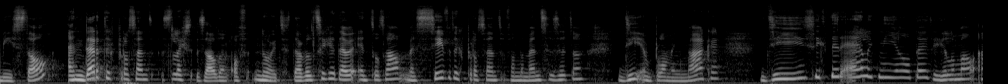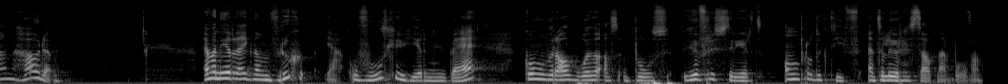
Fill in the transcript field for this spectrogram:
meestal. En 30% slechts zelden of nooit. Dat wil zeggen dat we in totaal met 70% van de mensen zitten die een planning maken, die zich er eigenlijk niet altijd helemaal aan houden. En wanneer ik dan vroeg, ja, hoe voel je je hier nu bij, komen vooral woorden als boos, gefrustreerd, onproductief en teleurgesteld naar boven.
